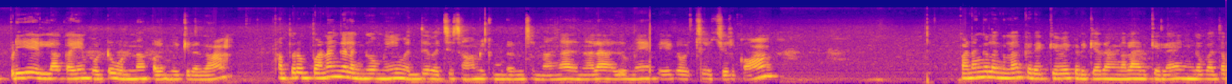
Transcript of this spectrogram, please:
அப்படியே எல்லா காயும் போட்டு ஒன்றா குழம்பு வைக்கிறது தான் அப்புறம் பனங்கிழங்குமே வந்து வச்சு சாமி கும்பிடணும்னு சொன்னாங்க. அதனால் அதுவுமே வேக வச்சு வச்சுருக்கோம். பனங்கிழங்குலாம் கிடைக்கவே கிடைக்காது. அங்கெல்லாம் இருக்கையில் இங்கே பார்த்தா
